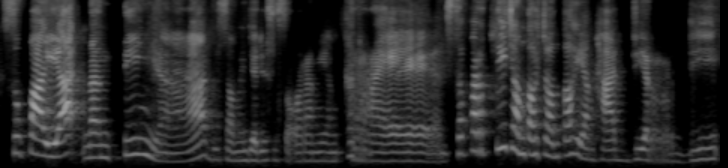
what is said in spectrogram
supaya nantinya bisa menjadi seseorang yang keren. Seperti contoh-contoh yang hadir di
